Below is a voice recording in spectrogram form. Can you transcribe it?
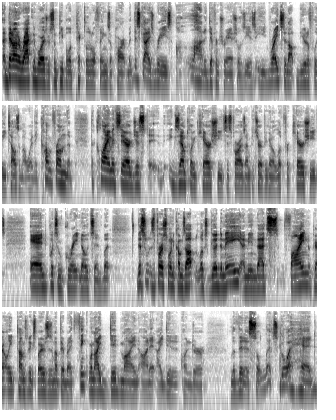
I've been on arachnoboards where some people have picked little things apart, but this guy's raised a lot of different tarantulas. He, is, he writes it up beautifully. He tells about where they come from, the the climates there, just exemplary care sheets as far as I'm concerned. If you're going to look for care sheets, and put some great notes in, but. This was the first one that comes up. It looks good to me. I mean, that's fine. Apparently, Tom's Big Spiders isn't up there, but I think when I did mine on it, I did it under lividus. So let's go ahead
